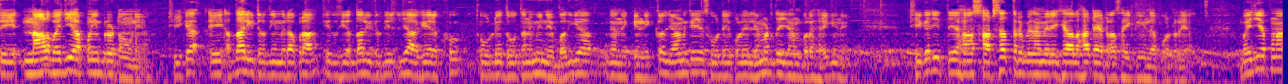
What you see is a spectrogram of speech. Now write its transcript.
ਤੇ ਨਾਲ ਬਾਈ ਜੀ ਆਪਣੀ ਬਰੋਟਾਉਨ ਆ। ਠੀਕ ਹੈ ਇਹ ਅੱਧਾ ਲੀਟਰ ਦੀ ਮੇਰਾ ਭਰਾ, ਇਹ ਤੁਸੀਂ ਅੱਧਾ ਲੀਟਰ ਦੀ ਲਿਆ ਕੇ ਰੱਖੋ। ਤੁਹਾਡੇ 2-3 ਮਹੀਨੇ ਵਧੀਆ ਜਾਨੇ ਕਿ ਨਿਕਲ ਜਾਣਗੇ ਜੇ ਤੁਹਾਡੇ ਕੋਲੇ ਲਿਮਟ ਦੇ ਜਾਨਵਰ ਹੈਗੇ ਨੇ। ਠੀਕ ਹੈ ਜੀ, ਤੇ ਆਹ 60-70 ਰੁਪਏ ਦਾ ਮੇਰੇ ਖਿਆਲ ਆਹ ਟੈਟਰਾ ਟੈਟਰਾਸਾਈਕਲਿਨ ਦਾ ਪਾਊਡਰ ਆ। ਬਾਈ ਜੀ, ਆਪਣਾ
